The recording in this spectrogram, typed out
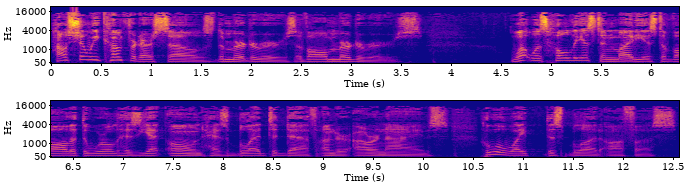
How shall we comfort ourselves, the murderers of all murderers? What was holiest and mightiest of all that the world has yet owned has bled to death under our knives. Who will wipe this blood off us?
